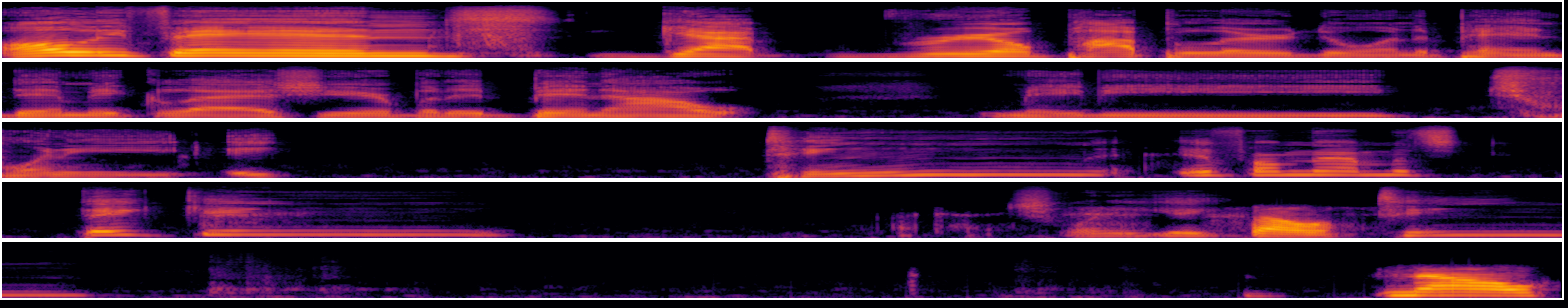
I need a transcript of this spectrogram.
OnlyFans got real popular during the pandemic last year, but it been out maybe 2018, if I'm not mistaken. 2018. So now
